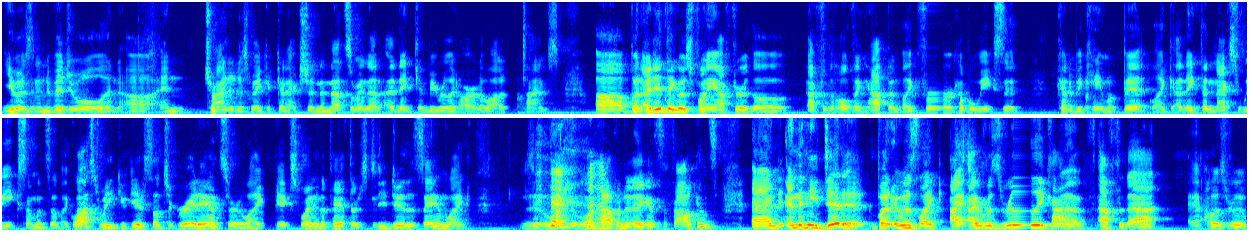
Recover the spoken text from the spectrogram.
you as an individual and uh, and trying to just make a connection and that's something that I think can be really hard a lot of times. Uh, but I did think it was funny after the after the whole thing happened. Like for a couple weeks, it kind of became a bit like I think the next week someone said like last week you gave such a great answer like explaining the Panthers. Could you do the same like? like what happened today against the Falcons, and and then he did it, but it was like I, I was really kind of after that I was really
